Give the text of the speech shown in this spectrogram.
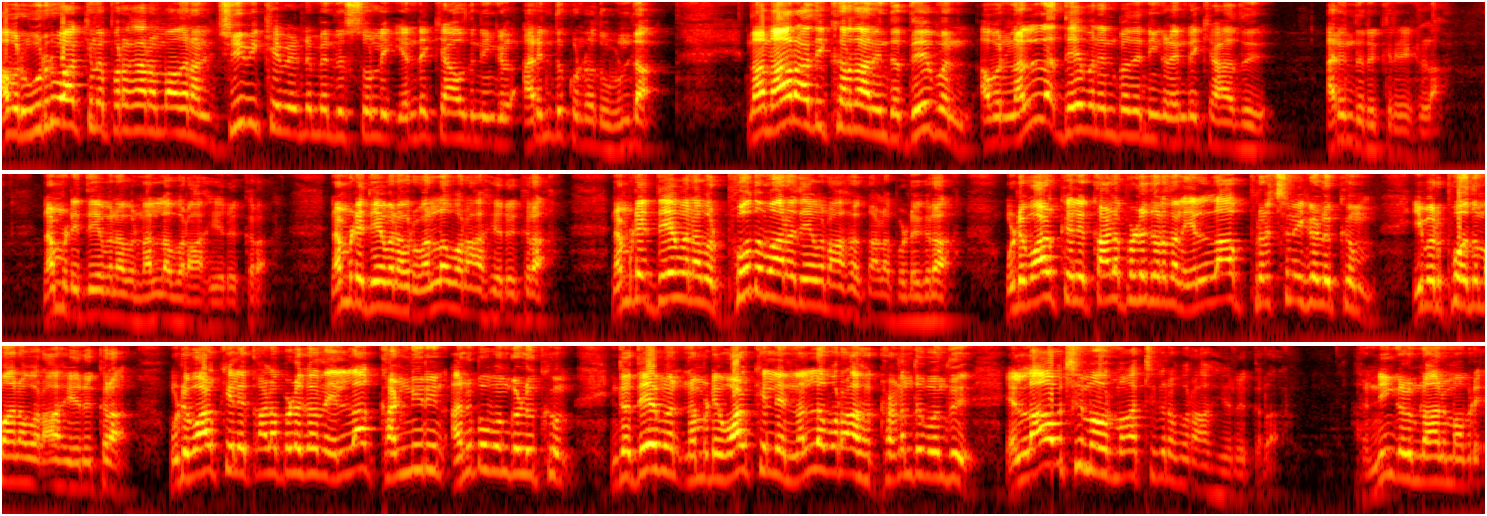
அவர் உருவாக்கின பிரகாரமாக நான் ஜீவிக்க வேண்டும் என்று சொல்லி என்றைக்காவது நீங்கள் அறிந்து கொண்டது உண்டா? நான் ஆராதிக்கிறதான் இந்த தேவன் அவர் நல்ல தேவன் என்பதை நீங்கள் என்றைக்காவது அறிந்திருக்கிறீர்களா? நம்முடைய தேவன் அவர் நல்லவராக இருக்கிறார். நம்முடைய தேவன் அவர் வல்லவராக இருக்கிறார். நம்முடைய தேவன் அவர் போதுமான தேவனாக காணப்படுகிறார். உடைய வாழ்க்கையில் காணப்படுகிறதான எல்லா பிரச்சனைகளுக்கும் இவர் போதுமானவராக இருக்கிறார். உடைய வாழ்க்கையில் காணப்படுகிற எல்லா கண்ணீரின் அனுபவங்களுக்கும் இந்த தேவன் நம்முடைய வாழ்க்கையில நல்லவராக கடந்து வந்து எல்லாவற்றையும் அவர் மாற்றுகிறவராக இருக்கிறார். நீங்களும் நானும் அவரை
